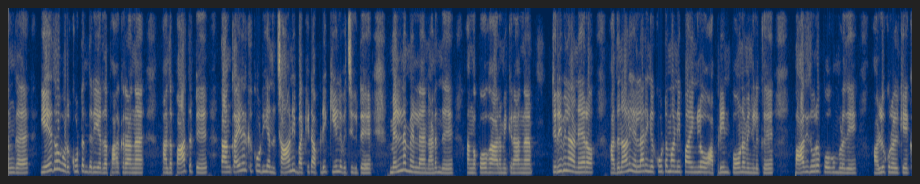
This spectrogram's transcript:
அங்கே ஏதோ ஒரு கூட்டம் தெரியறத பார்க்குறாங்க அதை பார்த்துட்டு தான் கையில் இருக்கக்கூடிய அந்த சாணி பக்கெட் அப்படியே கீழே வச்சுக்கிட்டு மெல்ல மெல்ல நடந்து அங்கே போக ஆரம்பிக்கிறாங்க. திருவிழா நேரம். அதனால எல்லாரும் இங்கே கூட்டமாக நிற்பாங்களோ அப்படின்னு போனவங்களுக்கு பாதி தூரம் போகும் பொழுதே அழுக்குரல் கேட்க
